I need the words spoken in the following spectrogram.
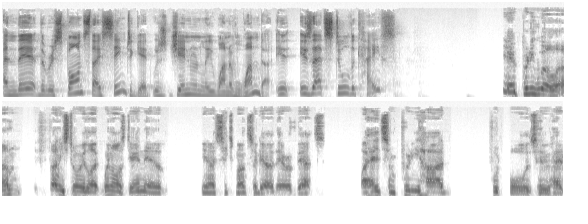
and the response they seemed to get was genuinely one of wonder. Is, is that still the case? Yeah, pretty well. Um, funny story, like when I was down there, you know, six months ago, thereabouts, I had some pretty hard footballers who had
